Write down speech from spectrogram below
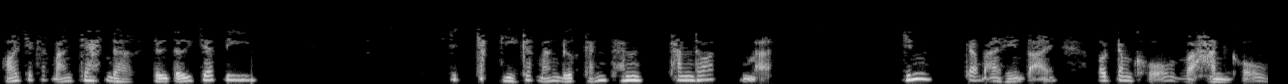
Hỏi cho các bạn chán đời, tự tử chết đi. Chứ chắc gì các bạn được cảnh thanh, thanh thoát mà chính các bạn hiện tại ở trong khổ và hành khổ,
